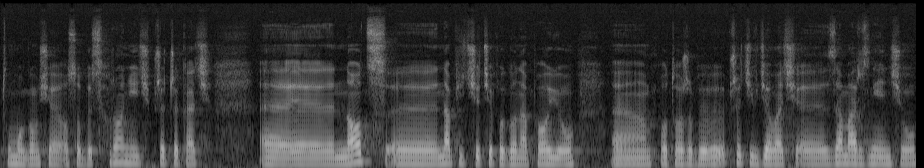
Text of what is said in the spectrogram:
tu mogą się osoby schronić, przeczekać noc, napić się ciepłego napoju po to, żeby przeciwdziałać zamarznięciu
